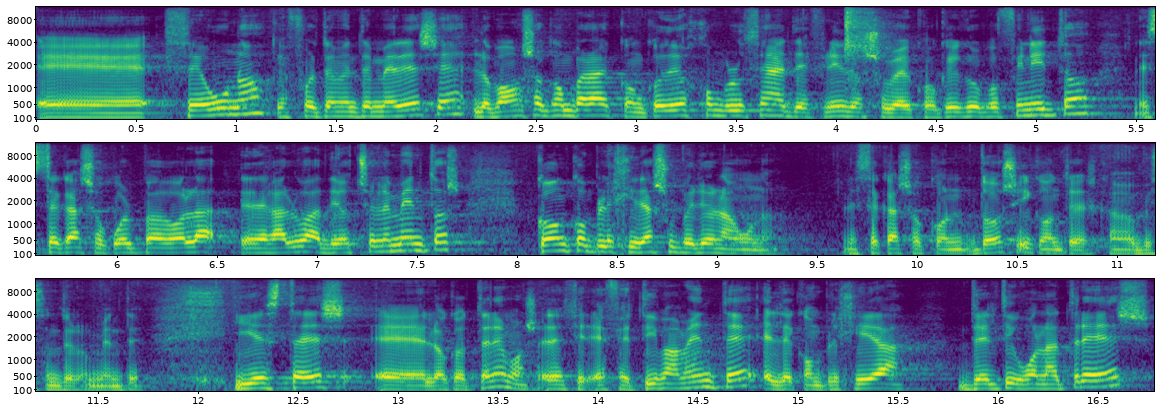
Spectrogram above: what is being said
eh, C1, que es fuertemente MDS, lo vamos a comparar con códigos convolucionales definidos sobre cualquier cuerpo finito, en este caso cuerpo de Galois de 8 elementos, con complejidad superior a 1, en este caso con 2 y con 3, que hemos visto anteriormente. Y este es eh, lo que obtenemos, es decir, efectivamente el de complejidad delta igual a 3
